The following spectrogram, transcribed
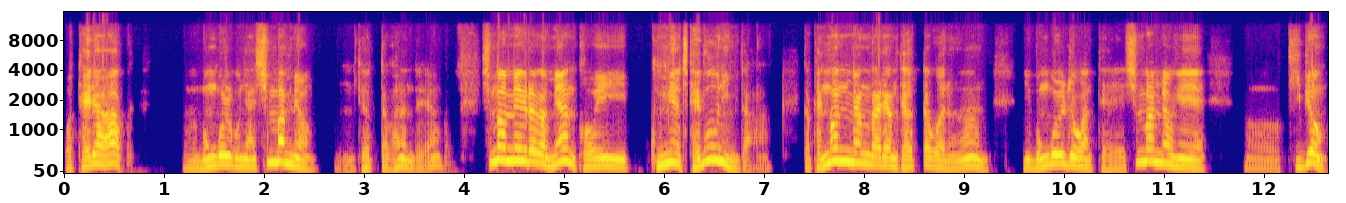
뭐 대략 어, 몽골군이 한 10만 명 음, 되었다고 하는데요. 10만 명이라고 하면 거의 국민의 대부분입니다. 그러니까 100만 명 가량 되었다고 하는 이 몽골족한테 10만 명의 어, 기병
